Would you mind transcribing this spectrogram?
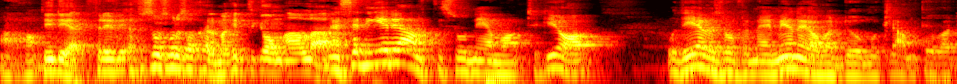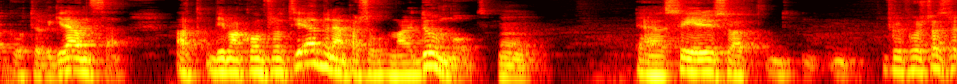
Jaha. Det är det. För, det, för som, du sa själv, man kan inte tycka om alla. Men sen är det alltid så Nemo, tycker jag. Och det är väl så för mig med när jag varit dum och klantig och varit gått över gränsen. Att blir man konfronterad med den personen man är dum mot. Mm. eh, Så är det ju så att. För det första så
